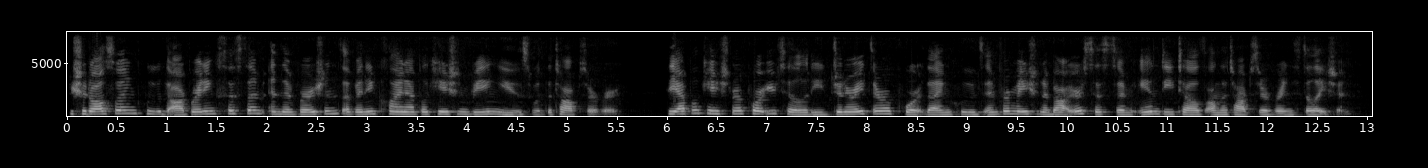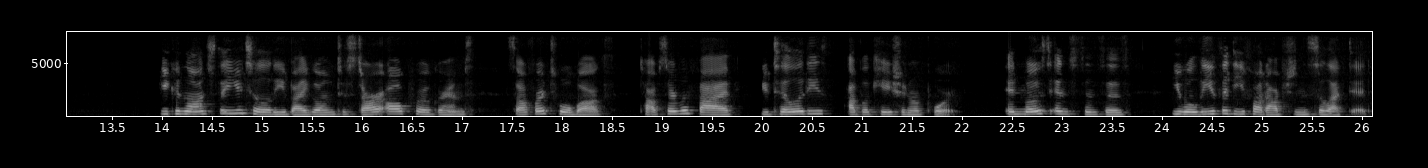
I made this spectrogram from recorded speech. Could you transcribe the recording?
You should also include the operating system and the versions of any client application being used with the top server. The application report utility generates a report that includes information about your system and details on the top server installation. You can launch the utility by going to Start All Programs, Software Toolbox, Top Server 5, Utilities, Application Report. In most instances, you will leave the default options selected.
